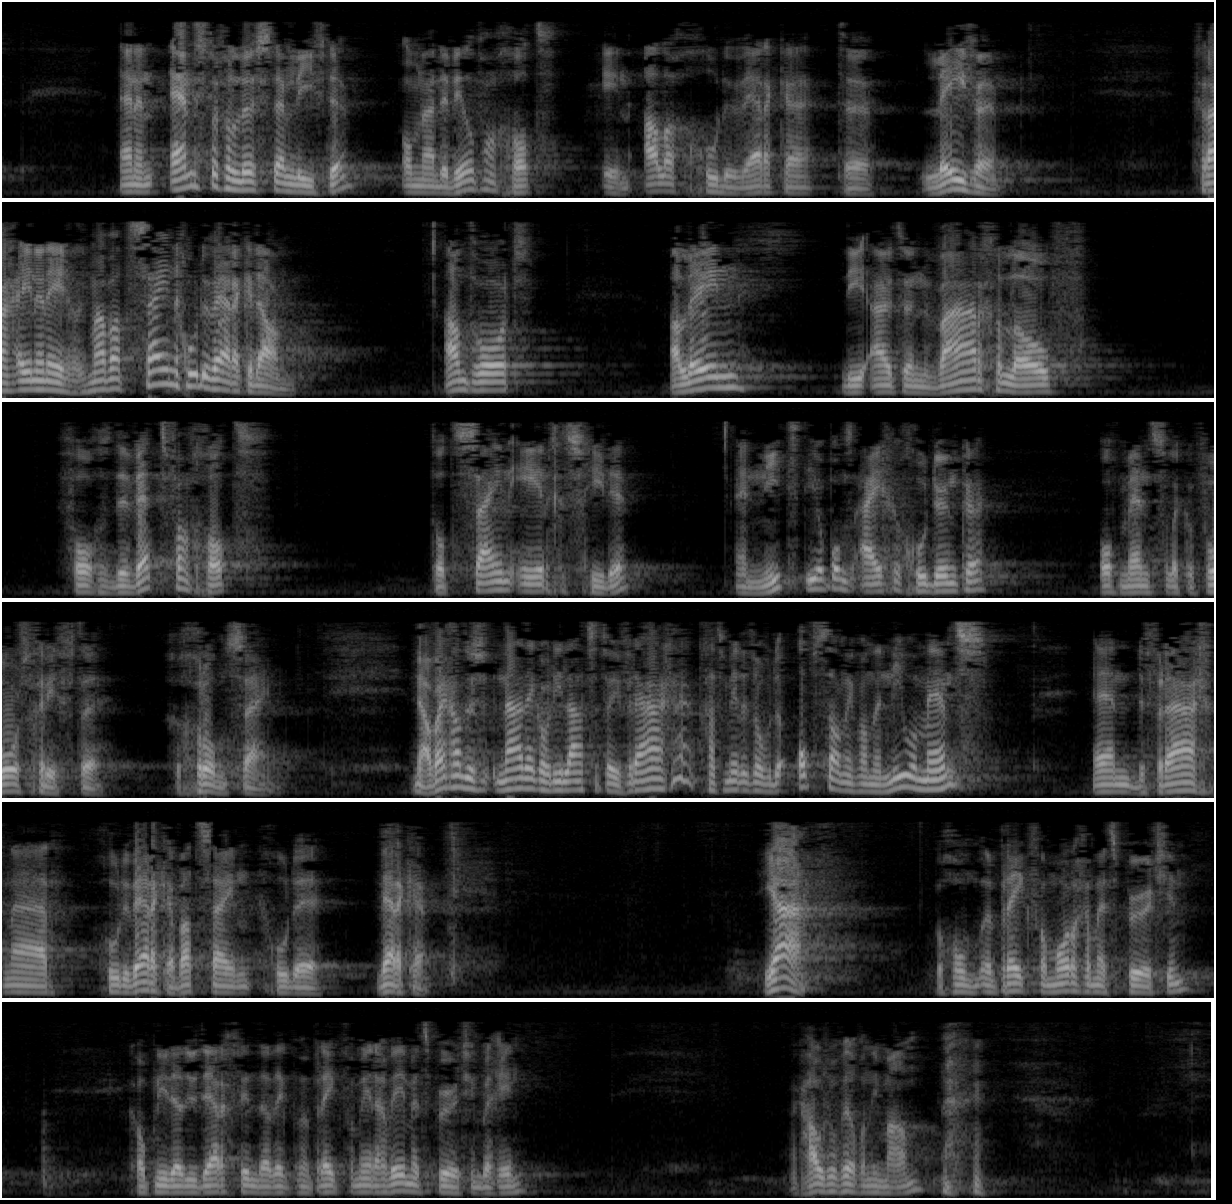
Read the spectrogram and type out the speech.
en een ernstige lust en liefde om naar de wil van God in alle goede werken te leven. Vraag 91. Maar wat zijn goede werken dan? Antwoord. Alleen die uit een waar geloof volgens de wet van God tot zijn eer geschieden en niet die op ons eigen goeddunken of menselijke voorschriften gegrond zijn. Nou, wij gaan dus nadenken over die laatste twee vragen. Het gaat vanmiddag over de opstanding van de nieuwe mens en de vraag naar goede werken. Wat zijn goede werken? Ja, ik begon een preek vanmorgen met Spurgeon. Ik hoop niet dat u het erg vindt dat ik mijn preek vanmiddag weer met Spurgeon begin. Ik hou zoveel van die man.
